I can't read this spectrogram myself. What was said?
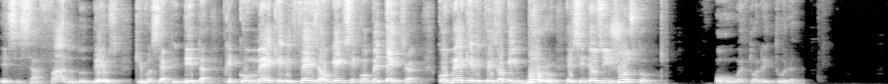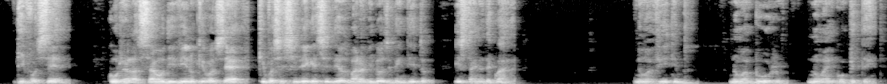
esse safado do Deus que você acredita, porque como é que ele fez alguém sem competência? Como é que ele fez alguém burro, esse Deus injusto? Ou a tua leitura de você com relação ao divino que você é, que você se liga a esse Deus maravilhoso e bendito, está inadequada. Não há vítima, não há burro, não há incompetente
